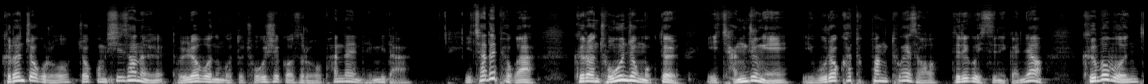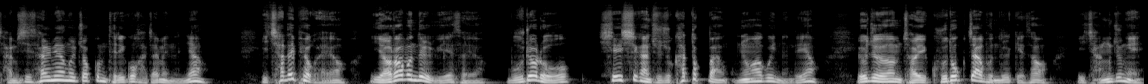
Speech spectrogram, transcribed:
그런 쪽으로 조금 시선을 돌려보는 것도 좋으실 것으로 판단이 됩니다. 이 차 대표가 그런 좋은 종목들 이 장중에 이 무료 카톡방 통해서 드리고 있으니까요. 그 부분 잠시 설명을 조금 드리고 가자면요. 이 차 대표가요. 여러분들 위해서요. 무료로 실시간 주주 카톡방 운영하고 있는데요. 요즘 저희 구독자분들께서 이 장중에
